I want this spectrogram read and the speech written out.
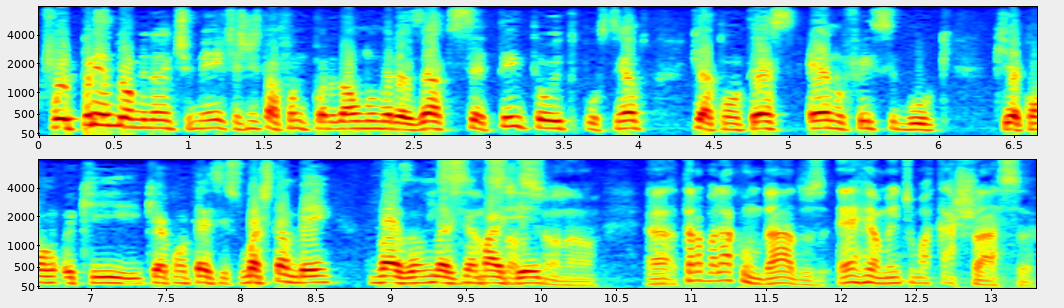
foi predominantemente, a gente está falando para dar um número exato, 78% que acontece é no Facebook que, é, que, que acontece isso, mas também vazando nas demais redes. Uh, trabalhar com dados é realmente uma cachaça,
